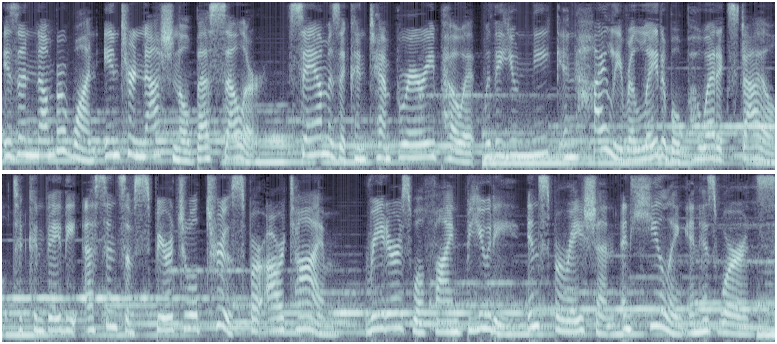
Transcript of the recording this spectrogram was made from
is a number one international bestseller. Sam is a contemporary poet with a unique and highly relatable poetic style to convey the essence of spiritual truths for our time. Readers will find beauty, inspiration, and healing in his words.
